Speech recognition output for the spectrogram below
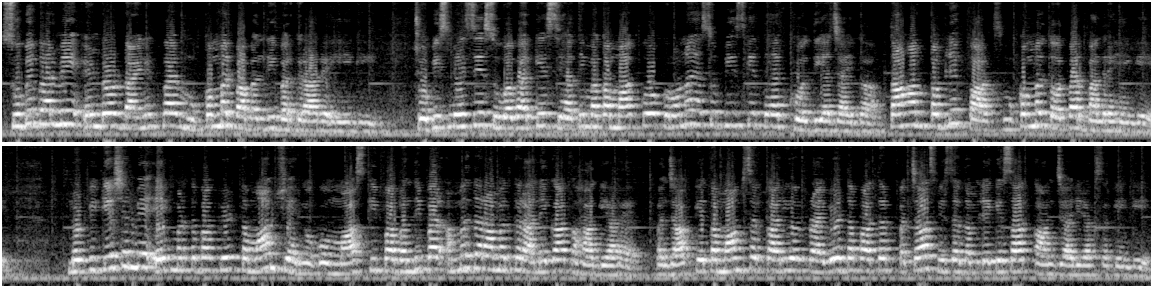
सूबे भर में इंडोर डाइनिंग पर मुकम्मल पाबंदी बरकरार रहेगी। 24 मई से सुबह भर के सियाती मकाम को कोरोना एस के तहत खोल दिया जाएगा। ताहम पब्लिक पार्क मुकम्मल तौर पर बंद रहेंगे। नोटिफिकेशन में एक मरतबा फिर तमाम शहरियों को मास्क की पाबंदी पर अमल दरामद कराने का कहा गया है। पंजाब के तमाम सरकारी और प्राइवेट दफातर 50 फ़ीसद अमले के साथ काम जारी रख सकेंगे।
